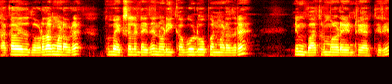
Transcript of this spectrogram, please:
ಸಾಕಾಗಿದೆ ದೊಡ್ಡದಾಗಿ ಮಾಡವ್ರೆ. ತುಂಬ ಎಕ್ಸಲೆಂಟ್ ಆಗಿದೆ. ನೋಡಿ ಕಬೋರ್ಡ್ ಓಪನ್ ಮಾಡಿದ್ರೆ ನಿಮ್ಗೆ ಬಾತ್ರೂಮ್ ಒಳಗಡೆ ಎಂಟ್ರಿ ಆಗ್ತೀರಿ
